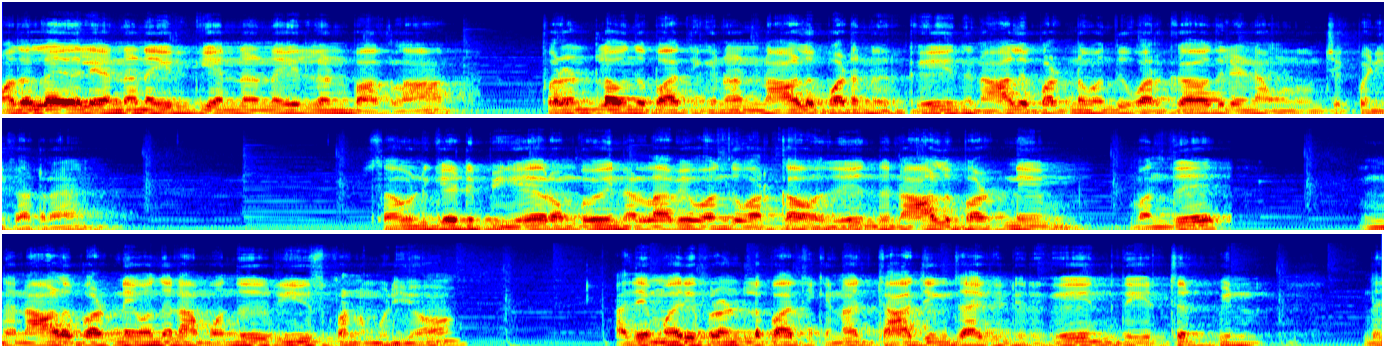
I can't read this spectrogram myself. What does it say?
முதல்ல இதில் என்னென்ன இருக்குது என்னென்ன இல்லைன்னு பார்க்கலாம். ஃப்ரண்ட்டில் வந்து பார்த்தீங்கன்னா நாலு பட்டன் இருக்குது. இந்த நாலு பட்டனை வந்து ஒர்க் ஆகுதுலேயே நான் உங்களுக்கு செக் பண்ணி காட்டுறேன். சவுண்டு கேட்டுப்பீங்க. ரொம்பவே நல்லாவே வந்து ஒர்க் ஆகுது. இந்த நாலு பட்டனையும் வந்து இந்த நாலு பட்டனையும் வந்து நாம் வந்து ரீயூஸ் பண்ண முடியும். அதே மாதிரி ஃப்ரண்ட்டில் பார்த்தீங்கன்னா சார்ஜிங் ஜாக்கெட் இருக்குது. இந்த ஹெட்செட் பின் இந்த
